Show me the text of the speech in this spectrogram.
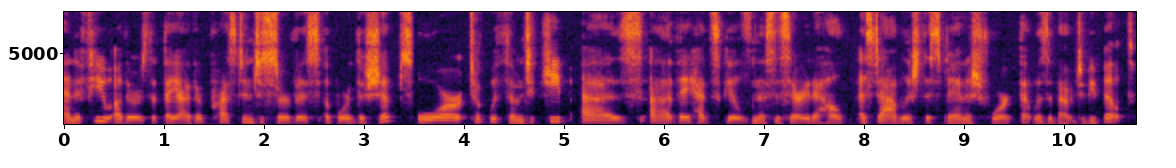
and a few others that they either pressed into service aboard the ships or took with them to keep as uh, they had skills necessary to help establish the Spanish fort that was about to be built.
